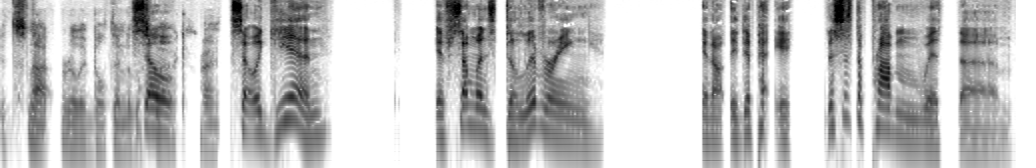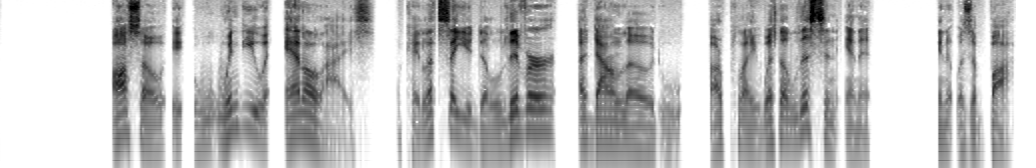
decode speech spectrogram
it's not really built into the So- spec right so again, if someone's delivering, you know, it depends. This is the problem with. Um, also, it, when do you analyze? Okay, let's say you deliver a download or play with a listen in it, and it was a bot.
